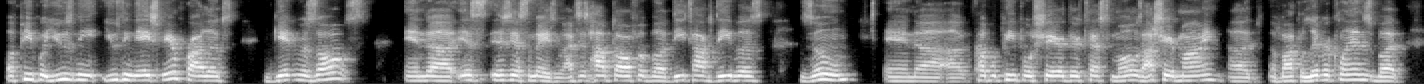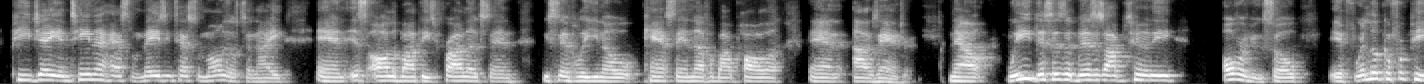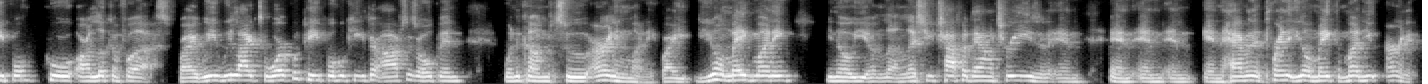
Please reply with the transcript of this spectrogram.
of people using the, using the HBN products, getting results, and uh, it's it's just amazing. I just hopped off of a Detox Divas Zoom, and uh, a couple people shared their testimonials. I shared mine uh, about the liver cleanse, but PJ and Tina has some amazing testimonials tonight, and it's all about these products. And we simply, you know, can't say enough about Paula and Alexandra. Now, we this is a business opportunity overview. So if we're looking for people who are looking for us, right? We we like to work with people who keep their options open when it comes to earning money, right? You don't make money, you know, you, unless you chop it down trees and and and and and and having it printed, you don't make the money, you earn it.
